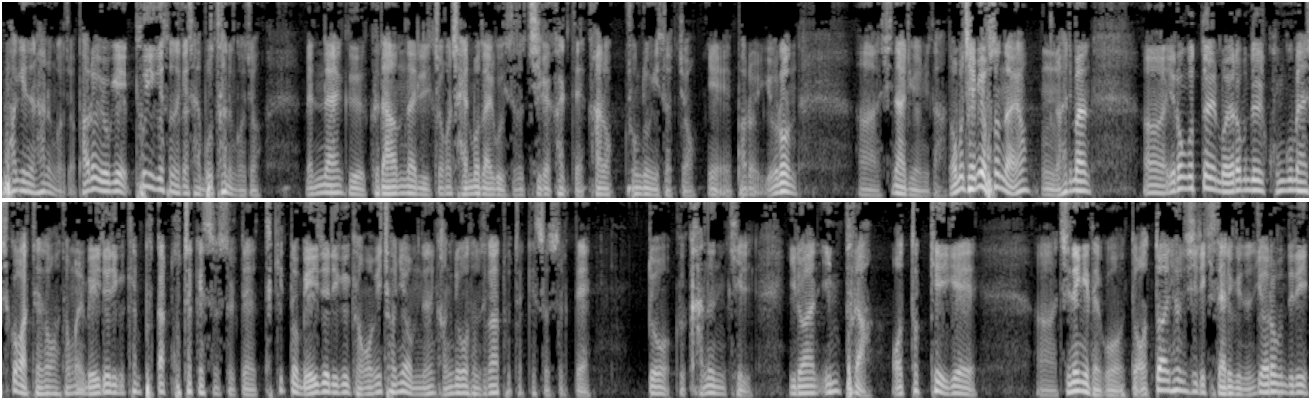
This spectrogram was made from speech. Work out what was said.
확인을 하는 거죠. 바로 요게 푸이그 선수가 잘 못하는 거죠. 맨날 그, 그 다음날 일정을 잘못 알고 있어서 지각할 때 간혹 종종 있었죠. 예, 바로 요런, 아, 시나리오입니다. 너무 재미없었나요? 음, 하지만, 어, 이런 것들 뭐 여러분들 궁금해 하실 것 같아서 정말 메이저리그 캠프 딱 도착했었을 때 특히 또 메이저리그 경험이 전혀 없는 강정호 선수가 도착했었을 때 또 그 가는 길, 이러한 인프라, 어떻게 이게 어, 진행이 되고 또 어떠한 현실이 기다리고 있는지 여러분들이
